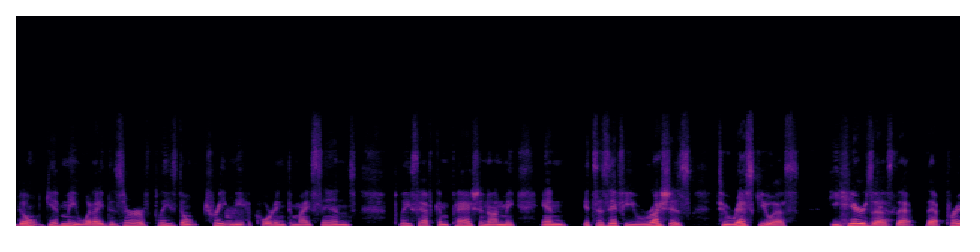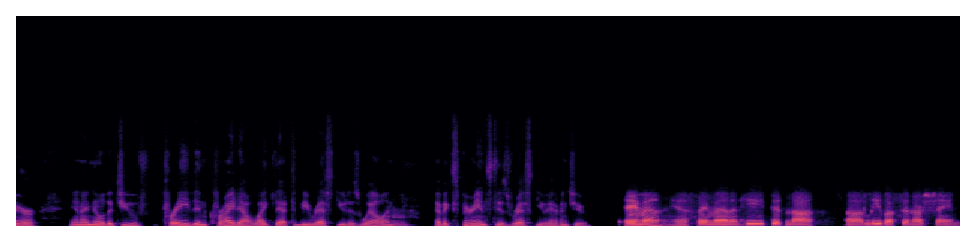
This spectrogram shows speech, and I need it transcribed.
Don't give me what I deserve. Please don't treat me Mm. according to my sins. Please have compassion on me. And it's as if he rushes to rescue us. He hears Yeah. us that that prayer. And I know that you've prayed and cried out like that to be rescued as well and Mm. have experienced his rescue, haven't you? Amen. Yes, amen. And he did not uh, leave us in our shame.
